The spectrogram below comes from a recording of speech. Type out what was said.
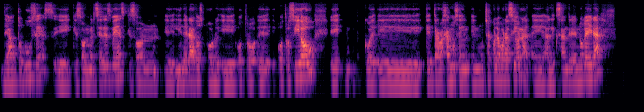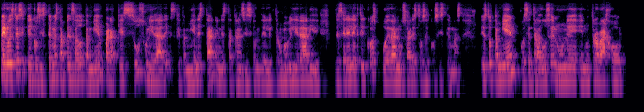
de autobuses eh, que son Mercedes-Benz, que son eh, liderados por eh, otro, otro CEO, que trabajamos en, en mucha colaboración, Alexandre Nogueira, pero este ecosistema está pensado también para que sus unidades, que también están en esta transición de electromovilidad y de ser eléctricos, puedan usar estos ecosistemas. Esto también pues, se traduce en un, en un trabajo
